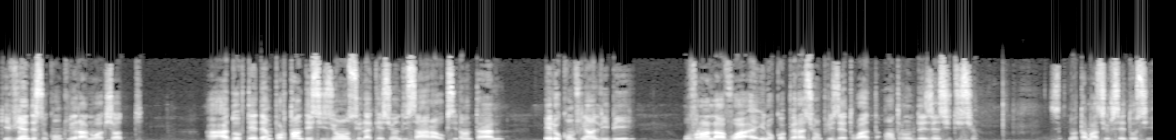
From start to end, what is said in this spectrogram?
qui vient de se conclure à Nouakchott, a adopté d'importantes décisions sur la question du Sahara occidental et le conflit en Libye, ouvrant la voie à une coopération plus étroite entre nos deux institutions, notamment sur ces dossiers.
